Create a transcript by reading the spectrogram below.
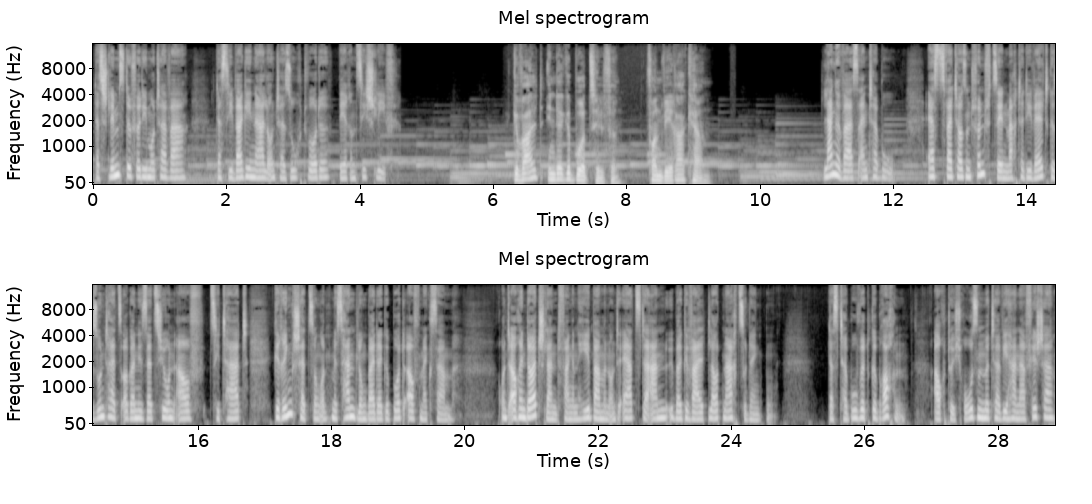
Das Schlimmste für die Mutter war, dass sie vaginal untersucht wurde, während sie schlief. Gewalt in der Geburtshilfe von Vera Kern Lange war es ein Tabu. Erst 2015 machte die Weltgesundheitsorganisation auf, Zitat, Geringschätzung und Misshandlung bei der Geburt aufmerksam. Und auch in Deutschland fangen Hebammen und Ärzte an, über Gewalt laut nachzudenken. Das Tabu wird gebrochen, auch durch Rosenmütter wie Hannah Fischer,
